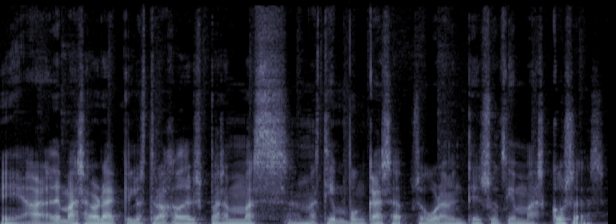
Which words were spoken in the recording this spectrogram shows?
eh, además ahora que los trabajadores pasan más, más tiempo en casa, seguramente ensucian más cosas.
